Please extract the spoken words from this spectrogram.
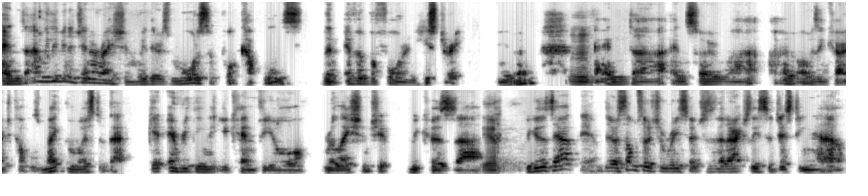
and, and we live in a generation where there's more to support couples than ever before in history. You know, mm. and uh, and so uh, I always encourage couples make the most of that get everything that you can for your relationship because uh, yeah. because it's out there. There are some social researchers that are actually suggesting now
